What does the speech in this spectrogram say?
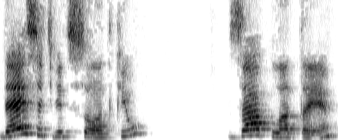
10% заплати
